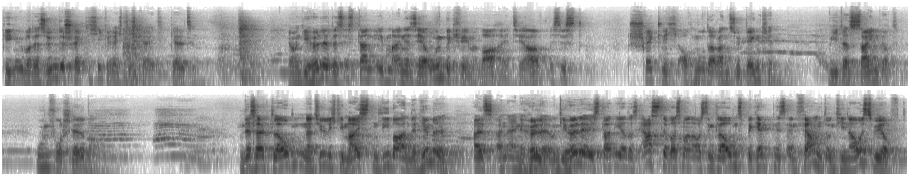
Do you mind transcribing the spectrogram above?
gegenüber der Sünde schreckliche Gerechtigkeit gelten. Ja, und die Hölle, das ist dann eben eine sehr unbequeme Wahrheit. Ja. Es ist schrecklich, auch nur daran zu denken, wie das sein wird. Unvorstellbar. Und deshalb glauben natürlich die meisten lieber an den Himmel als an eine Hölle. Und die Hölle ist dann eher das Erste, was man aus dem Glaubensbekenntnis entfernt und hinauswirft.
